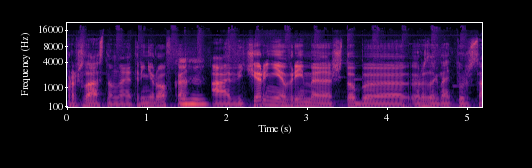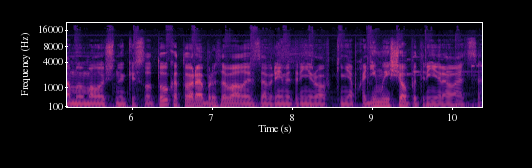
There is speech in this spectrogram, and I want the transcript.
прошла основная тренировка, Мгм. а вечернее время, чтобы разогнать ту же самую молочную кислоту, которая образовалась за время тренировки, необходимо еще потренироваться.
